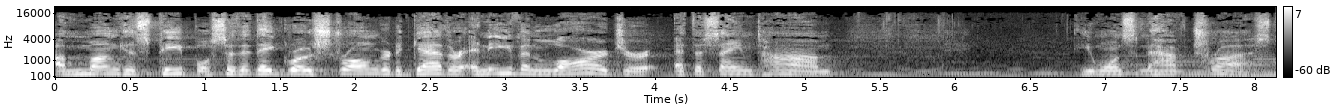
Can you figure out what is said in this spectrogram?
among his people so that they grow stronger together and even larger at the same time, he wants them to have trust.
